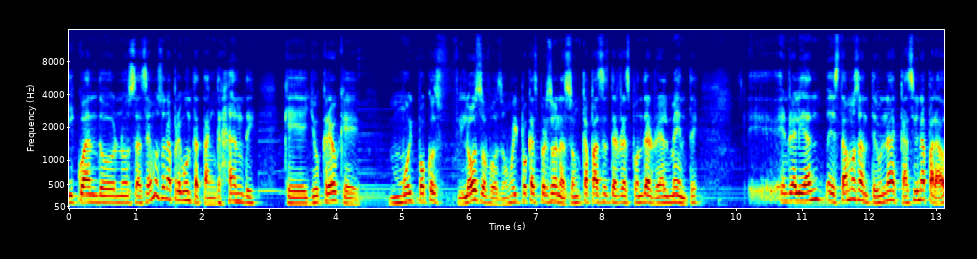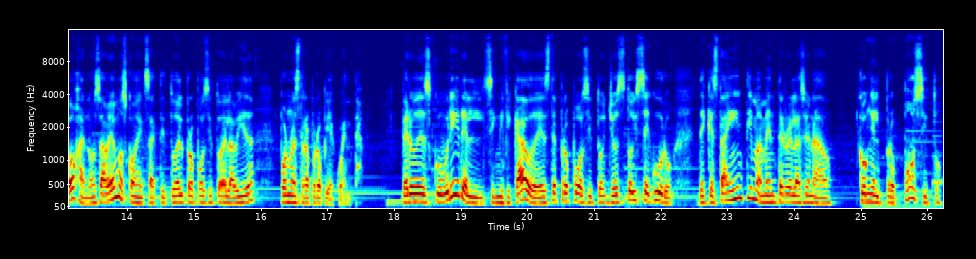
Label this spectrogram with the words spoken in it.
Y cuando nos hacemos una pregunta tan grande que yo creo que muy pocos filósofos o muy pocas personas son capaces de responder realmente, eh, en realidad estamos ante una casi una paradoja, no sabemos con exactitud el propósito de la vida por nuestra propia cuenta. Pero descubrir el significado de este propósito, yo estoy seguro de que está íntimamente relacionado con el propósito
